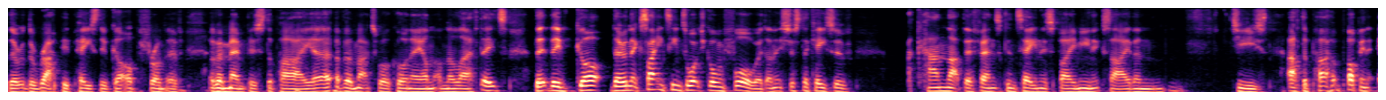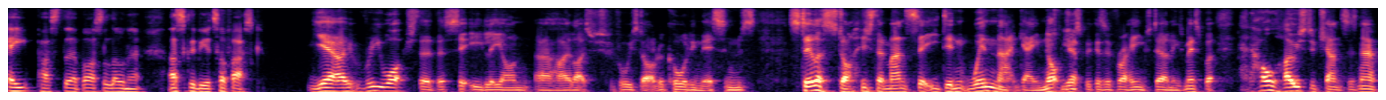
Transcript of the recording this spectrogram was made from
the the rapid pace they've got up front of of a Memphis Depay, uh, of a Maxwell Cornet on, on the left. It's that they've got they're an exciting team to watch going forward, and it's just a case of can that defense contain this Bayern Munich side? And geez, after popping eight past uh, Barcelona, that's going to be a tough ask. Yeah, I rewatched the the City Lyon uh, highlights before we started recording this, and was still astonished that Man City didn't win that game. Not just because of Raheem Sterling's miss, but had a whole host of chances. Now,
